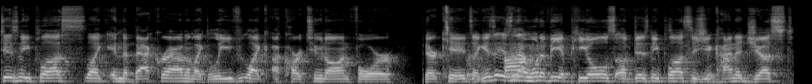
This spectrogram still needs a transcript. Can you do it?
Disney Plus like in the background and like leave like a cartoon on for their kids? Like, is, isn't that Um, one of the appeals of Disney Plus? Is you kind of just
